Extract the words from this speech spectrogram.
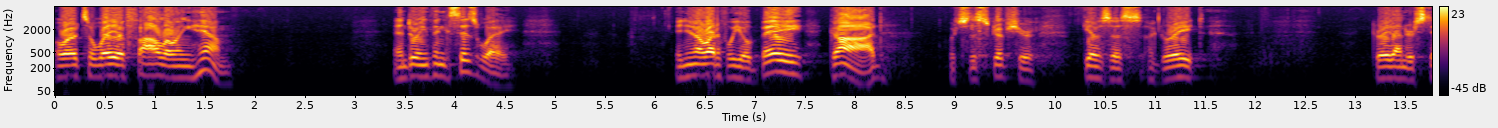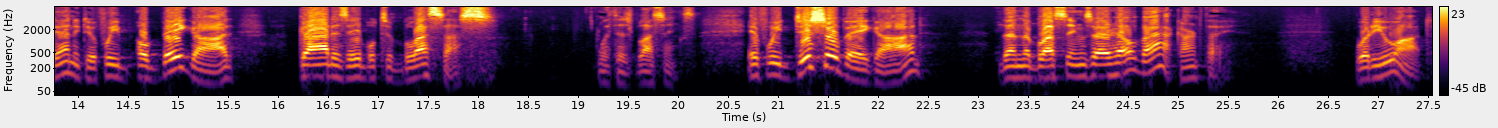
or it's a way of following Him and doing things His way. And you know what? If we obey God, which the Scripture gives us a great, great understanding to, if we obey God, God is able to bless us with His blessings. If we disobey God, then the blessings are held back, aren't they? What do you want?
